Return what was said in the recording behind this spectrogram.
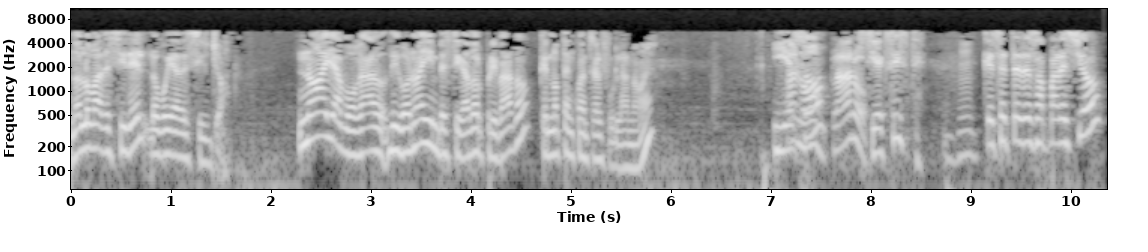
no lo va a decir él, lo voy a decir yo. No hay abogado, digo, no hay investigador privado que no te encuentre el fulano, ¿eh? Y ah, eso no, claro. sí existe. Uh -huh. Que se te desapareció,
